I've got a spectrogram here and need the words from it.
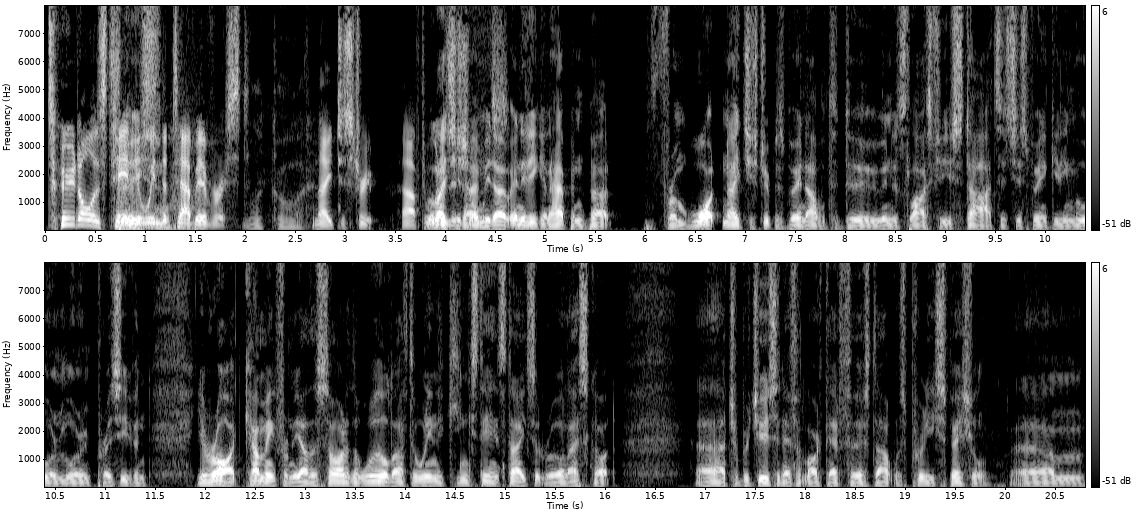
two dollars ten to win the Tab Everest. Oh my God, Nature Strip after well, the you know, anything can happen, but from what Nature Strip has been able to do in its last few starts, it's just been getting more and more impressive. And you're right, coming from the other side of the world after winning the King's Stand Stakes at Royal Ascot, uh, to produce an effort like that first up was pretty special. Um,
